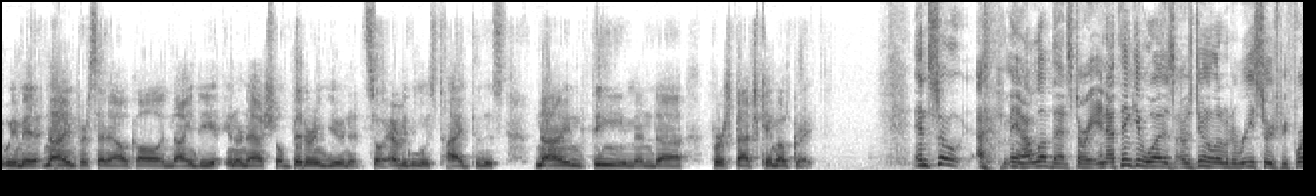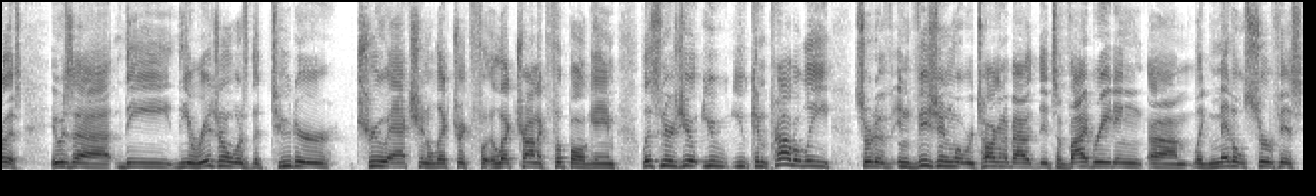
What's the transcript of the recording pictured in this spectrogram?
We made it 9% alcohol and 90 international bittering units. So everything was tied to this nine theme. And uh, first batch came out great. And so, man, I love that story. And I think it was I was doing a little bit of research before this. It was uh, the the original was the Tudor Tru-Action electric fo- electronic football game. Listeners, you you you can probably sort of envision what we're talking about. It's a vibrating um, like metal surface,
